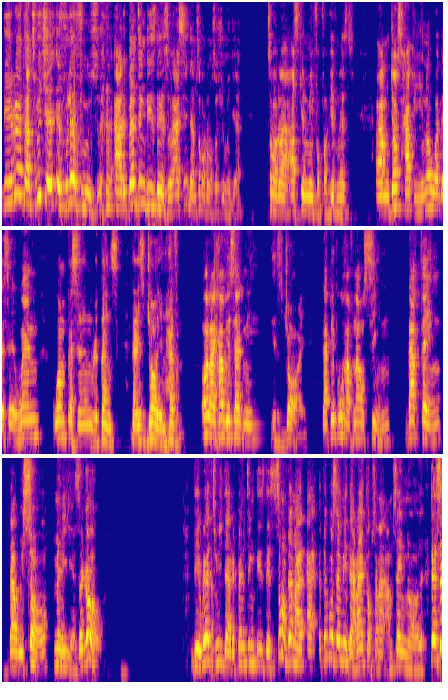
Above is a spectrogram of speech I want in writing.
The rate at which Efulefus are repenting these days, I see them, some of them on social media, some of them are asking me for forgiveness. I'm just happy. You know what they say? When one person repents, there is joy in heaven. All I have inside me is joy that people have now seen that thing that we saw many years ago the rate at which they're repenting these days. Some of them are, uh, people send me their write-ups, and I, am saying no. They say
